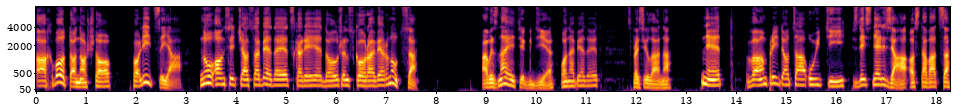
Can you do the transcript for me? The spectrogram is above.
«Ах, вот оно что! Полиция! Ну, он сейчас обедает, скорее должен скоро вернуться!» «А вы знаете, где он обедает?» — спросила она. «Нет, вам придется уйти, здесь нельзя оставаться.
